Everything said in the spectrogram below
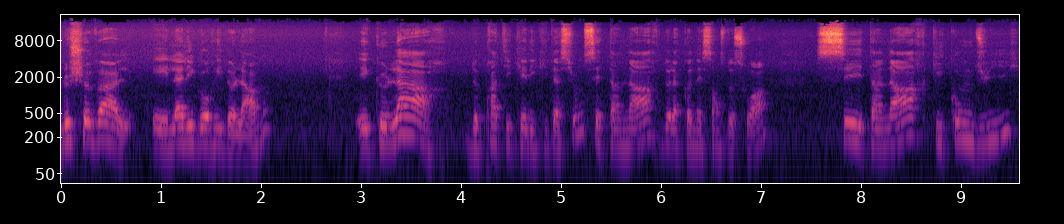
le cheval est l'allégorie de l'âme et que l'art de pratiquer l'équitation, c'est un art de la connaissance de soi, c'est un art qui conduit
